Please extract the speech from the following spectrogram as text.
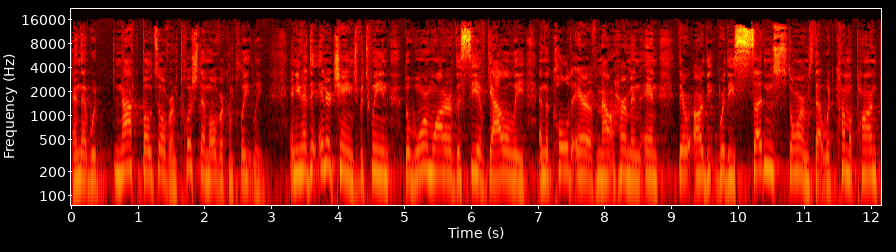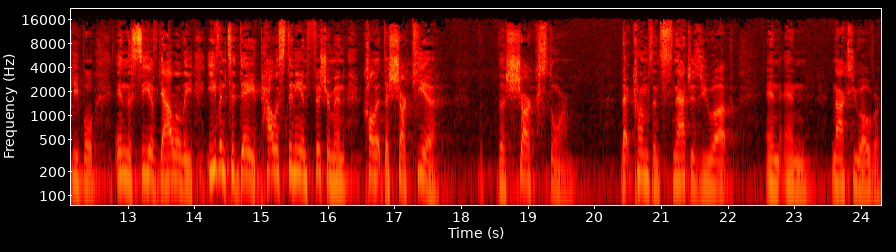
and that would knock boats over and push them over completely. And you had the interchange between the warm water of the Sea of Galilee and the cold air of Mount Hermon. And there are the, were these sudden storms that would come upon people in the Sea of Galilee. Even today, Palestinian fishermen call it the Sharkia, the shark storm that comes and snatches you up and, and knocks you over.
